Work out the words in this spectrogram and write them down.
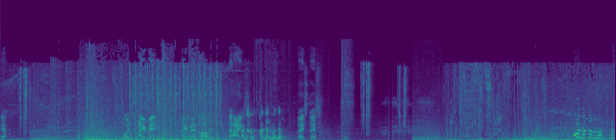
Yeah. Oh, it's Iron Man. Iron Man power. Nice. I got him, I got him, I got him. Nice, nice. Oh, knocked down, knocked down.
